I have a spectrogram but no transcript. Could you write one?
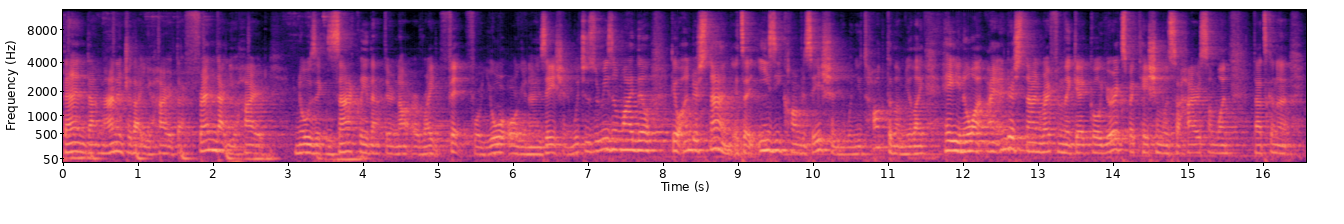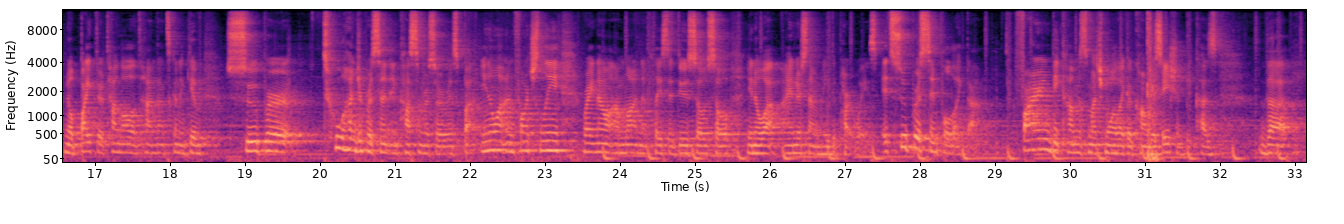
then that manager that you hired, that friend that you hired, knows exactly that they're not a right fit for your organization, which is the reason why they'll, they'll understand. It's an easy conversation. When you talk to them, you're like, hey, you know what? I understand right from the get-go, your expectation was to hire someone that's gonna you know, bite their tongue all the time, that's gonna give super 200% in customer service. But you know what, unfortunately, right now I'm not in a place to do so. So you know what, I understand we need to part ways. It's super simple like that. Firing becomes much more like a conversation because the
